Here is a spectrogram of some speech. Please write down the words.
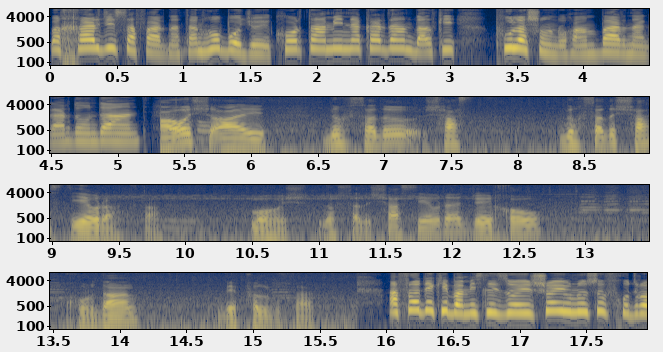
ва харҷи сафар на танҳо бо ҷойи кор таъмин накарданд балки пулашонро ҳам барнагардонданд. Маош ай 260 евро моҳош 260 евро ҷойи хов хӯрдан бепул гуфтад афроде ки ба мисли зоҳиршоҳ юнусов худро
